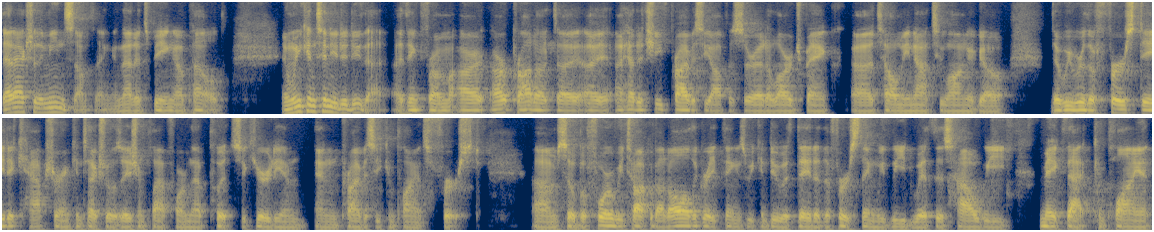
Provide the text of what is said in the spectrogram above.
that actually means something and that it's being upheld. And we continue to do that. I think from our, our product, I, I, I had a chief privacy officer at a large bank uh, tell me not too long ago that we were the first data capture and contextualization platform that put security and, and privacy compliance first. Um, so before we talk about all the great things we can do with data, the first thing we lead with is how we make that compliant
